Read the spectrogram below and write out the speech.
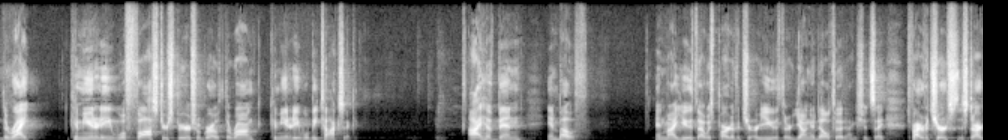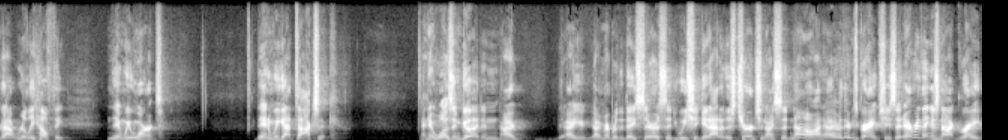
The right community will foster spiritual growth, the wrong community will be toxic. I have been in both. In my youth, I was part of a church, or youth, or young adulthood, I should say. I was part of a church that started out really healthy. Then we weren't. Then we got toxic. And it wasn't good. And I, I, I remember the day Sarah said, We should get out of this church. And I said, No, I, everything's great. She said, Everything is not great.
